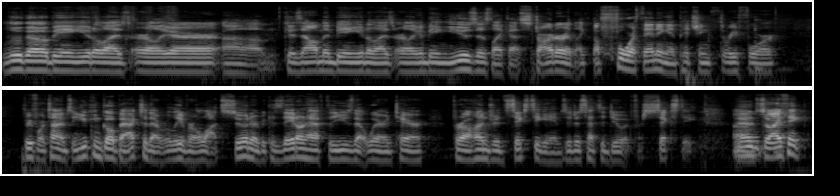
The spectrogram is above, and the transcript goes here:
Lugo being utilized earlier, um, Gsellman being utilized earlier, and being used as like a starter at like the fourth inning and pitching three, four, three, four times, and you can go back to that reliever a lot sooner because they don't have to use that wear and tear for 160 games. They just have to do it for 60. Um, And- so I think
